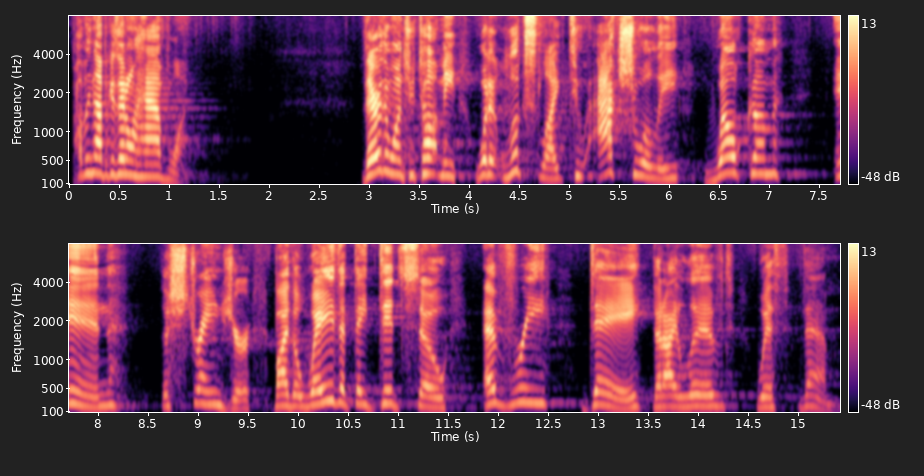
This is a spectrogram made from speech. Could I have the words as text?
Probably not because I don't have one. They're the ones who taught me what it looks like to actually welcome in the stranger by the way that they did so every day that I lived with them.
